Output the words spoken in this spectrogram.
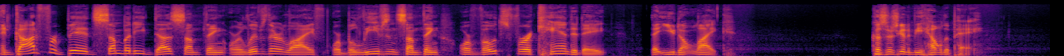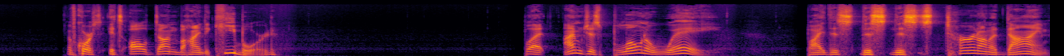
And God forbid somebody does something or lives their life or believes in something or votes for a candidate that you don't like. Because there's going to be hell to pay. Of course, it's all done behind a keyboard. But I'm just blown away by this this this turn on a dime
